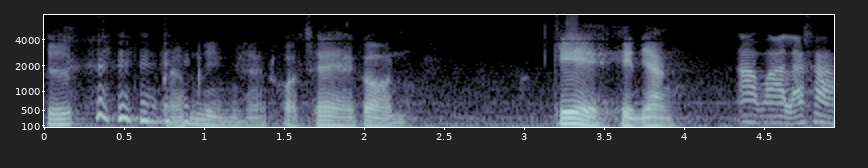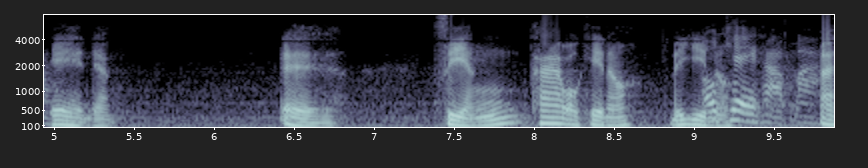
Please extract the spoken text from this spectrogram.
จึ๊บแป๊บหนึ่งนะฮะขอแช่ก่อนเก้เห็นยังอ่ามาแล้วค่ะ เก้เห็นยัง เออ เสียงภาพโอเคเนาะได้ยินโอเนาะ เคค่ะมา อะ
